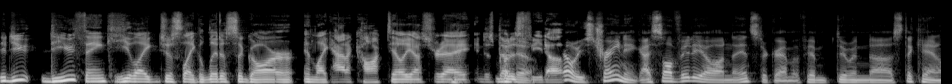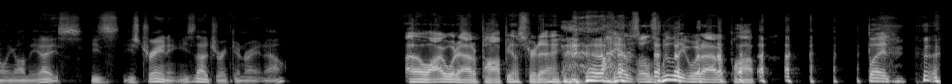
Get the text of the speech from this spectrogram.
Did you do you think he like just like lit a cigar and like had a cocktail yesterday and just put No, his no. feet up? No, he's training. I saw video on the Instagram of him doing uh, stick handling on the ice. He's he's training. He's not drinking right now. Oh, I would have had a pop yesterday. I absolutely would have had a pop. But but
